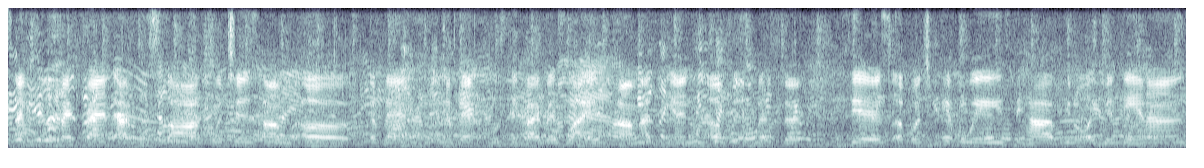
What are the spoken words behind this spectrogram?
I'm here with my friend at Restock, which is um, a event, an event hosted by Res Life um, at the end of the semester. There's a bunch of giveaways. They have, you know, like bandanas.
